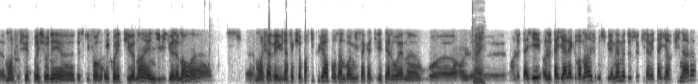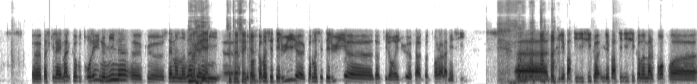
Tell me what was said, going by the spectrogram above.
Euh, moi, je suis impressionné euh, de ce qu'ils font et collectivement et individuellement. Hein. Euh, moi, j'avais une affection particulière pour Zambo Anguissa quand il était à l'OM, où on le, on, le, taillait, on le taillait allègrement. Je me souviens même de ceux qu'il avait taillé en finale. parce qu'il avait mal contrôlé une mine que Sam Mandanda lui a mis. Tout à fait. comme c'était lui, comme c'était lui, donc il aurait dû faire un contrôle à la Messi. Euh, donc il est parti d'ici, il est parti d'ici comme un malpropre euh,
